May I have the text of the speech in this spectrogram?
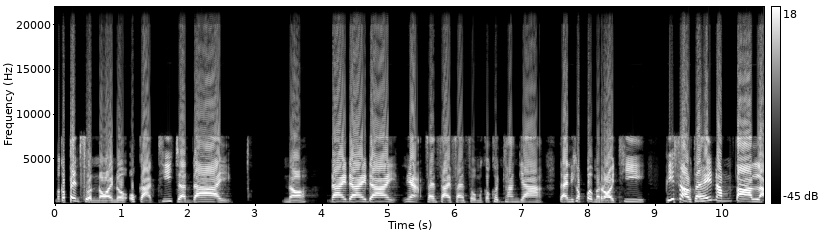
มันก็เป็นส่วนน้อยเนอะโอกาสที่จะได้เนาะได้ได้ได้เนี่ย แฟนซายแฟนโซมันก็ค่อนข้างยาก แต่อันนี้เขาเปิดมารอยที่ พี่สาวจะให้น้ำตาไหล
